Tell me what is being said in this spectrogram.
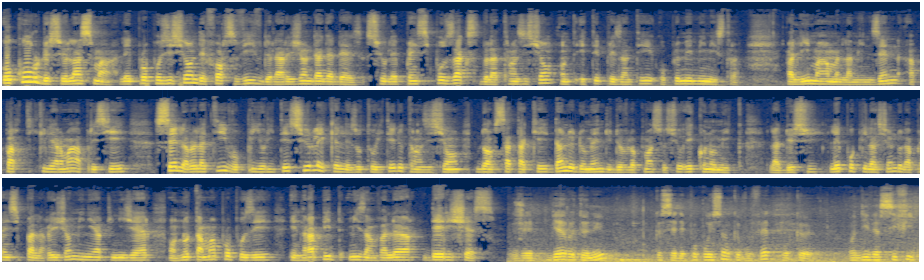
Au cours de ce lancement, les propositions des forces vives de la région d'Agadez sur les principaux axes de la transition ont été présentées au Premier ministre. Ali Mohamed Lamine Zen a particulièrement apprécié celles relatives aux priorités sur lesquelles les autorités de transition doivent s'attaquer dans le domaine du développement socio-économique. Là-dessus, les populations de la principale région minière du Niger ont notamment proposé une rapide mise en valeur des richesses. J'ai bien retenu que c'est des propositions que vous faites pour qu'on diversifie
